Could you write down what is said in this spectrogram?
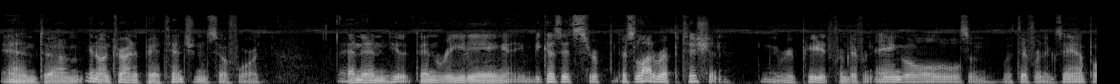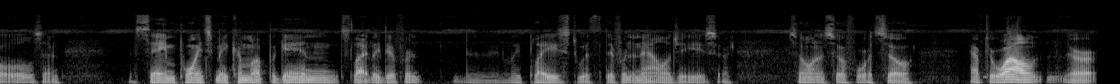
and um, you know, and trying to pay attention and so forth, and then then reading because it's there's a lot of repetition. We repeat it from different angles and with different examples, and the same points may come up again, slightly differently placed with different analogies, or so on and so forth. So after a while, there are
